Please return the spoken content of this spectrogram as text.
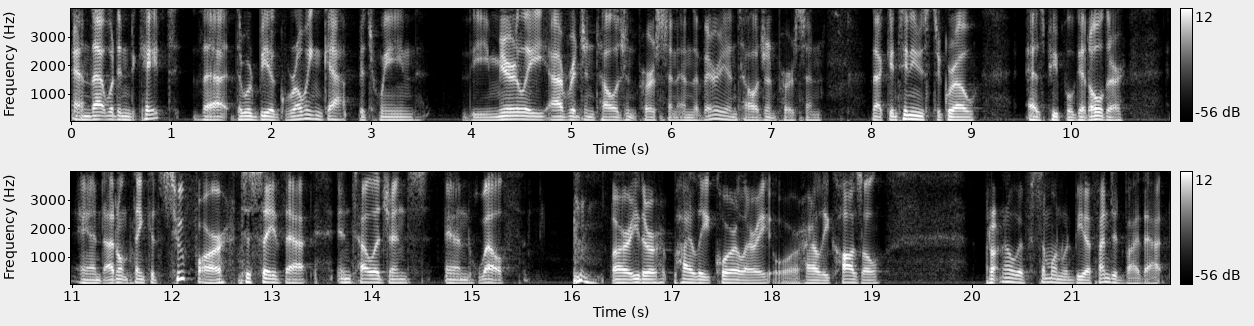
And that would indicate that there would be a growing gap between the merely average intelligent person and the very intelligent person that continues to grow as people get older. And I don't think it's too far to say that intelligence and wealth are either highly corollary or highly causal. I don't know if someone would be offended by that,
